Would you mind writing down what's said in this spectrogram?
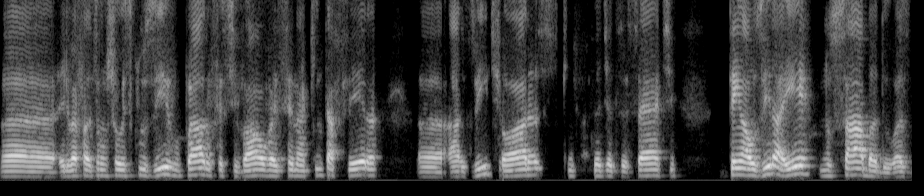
uh, ele vai fazer um show exclusivo para o festival, vai ser na quinta-feira, uh, às 20 horas, quinta-feira, dia 17. Tem a Alzira E no sábado, às,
